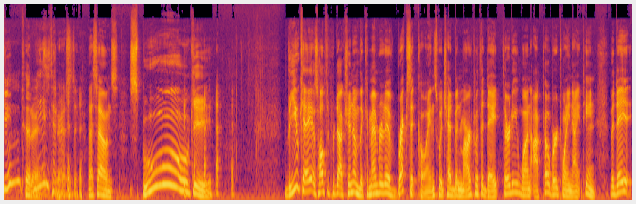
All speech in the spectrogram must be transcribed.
Interesting. Interesting. that sounds spooky. the UK has halted production of the commemorative Brexit coins, which had been marked with the date 31 October 2019, the day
